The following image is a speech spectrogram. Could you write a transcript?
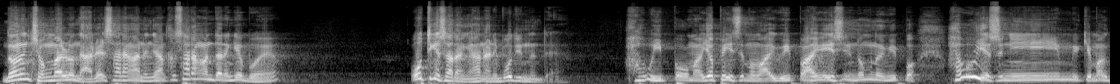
너는 정말로 나를 사랑하느냐? 그 사랑한다는 게 뭐예요? 어떻게 사랑해? 하나님 못 있는데. 아우 이뻐 막 옆에 있으면 막 아이고 이뻐 아이고 예수님 너무너무 이뻐 아우 예수님 이렇게 막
